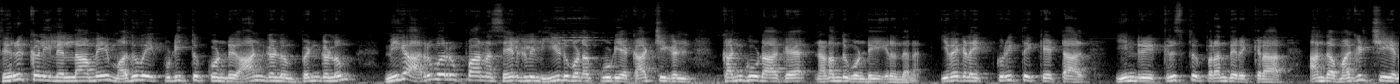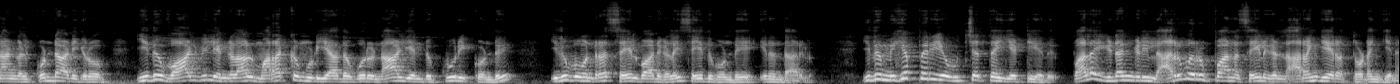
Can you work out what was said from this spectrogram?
தெருக்களில் எல்லாமே மதுவை குடித்து கொண்டு ஆண்களும் பெண்களும் மிக அருவறுப்பான செயல்களில் ஈடுபடக்கூடிய காட்சிகள் கண்கூடாக நடந்து கொண்டு இருந்தன. இவைகளை குறித்து கேட்டால் இன்று கிறிஸ்து பிறந்திருக்கிறார். அந்த மகிழ்ச்சியை நாங்கள் கொண்டாடுகிறோம். இது வாழ்வில் எங்களால் மறக்க முடியாத ஒரு நாள் என்று கூறிக்கொண்டு இதுபோன்ற செயல்பாடுகளை செய்து கொண்டு இருந்தார்கள். இது மிகப்பெரிய உச்சத்தை எட்டியது. பல இடங்களில் அருவறுப்பான செயல்கள் அரங்கேறத் தொடங்கின.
